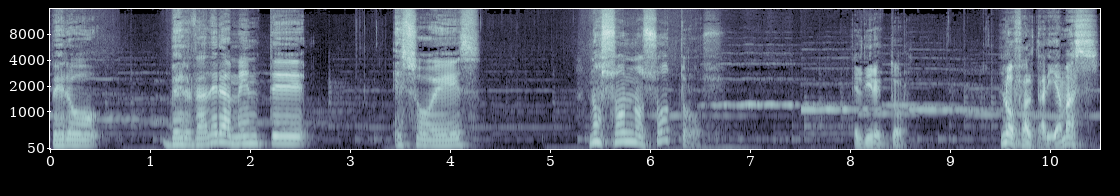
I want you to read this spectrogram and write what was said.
Pero, verdaderamente, eso es... No son nosotros. El director. No faltaría más.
